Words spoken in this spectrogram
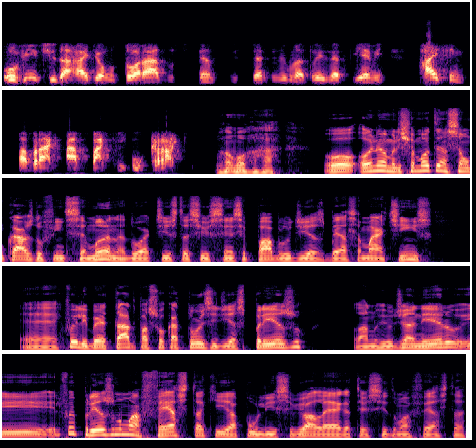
ouvinte da Rádio Eldorado 107,3 FM. Heisen Abac, o craque. Vamos lá. Ô, ô Neumann, chamou atenção o caso do fim de semana do artista circense Pablo Dias Bessa Martins, é, que foi libertado, passou 14 dias preso lá no Rio de Janeiro, e ele foi preso numa festa que a Polícia Civil alega ter sido uma festa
